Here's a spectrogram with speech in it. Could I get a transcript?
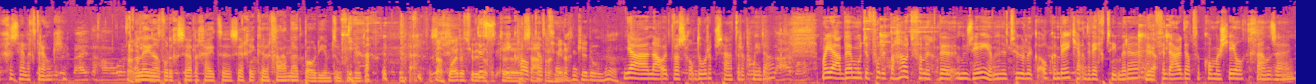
gezellig drankje. Alleen al voor de gezelligheid eh, zeg ik, eh, ga naar het podium toe vanmiddag. Nou, het is mooi dat jullie Dus dat op zaterdagmiddag eh, een keer doen. Ja. Ja, nou, het was al door op zaterdagmiddag. Maar ja, wij moeten voor het behoud van het eh, museum natuurlijk ook een beetje aan de weg timmeren. En Ja. vandaar dat we commercieel gegaan zijn.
